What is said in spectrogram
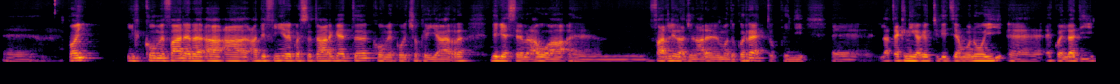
Eh, poi il come fare a, a, a, definire questo target come coach OKR devi essere bravo a ehm, farli ragionare nel modo corretto. Quindi eh, la tecnica che utilizziamo noi eh, è quella di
